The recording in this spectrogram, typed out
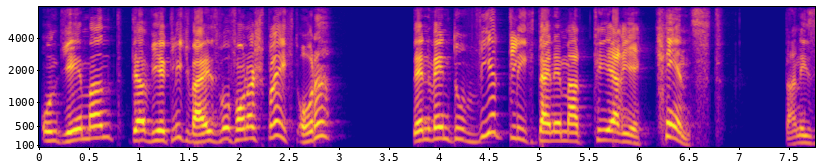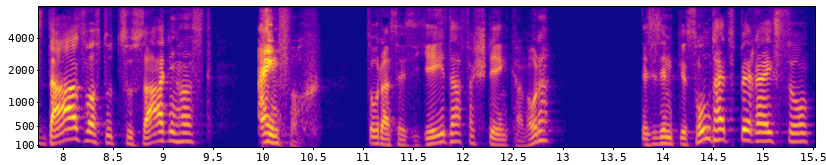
und jemand, der wirklich weiß, wovon er spricht, oder? Denn wenn du wirklich deine Materie kennst, dann ist das, was du zu sagen hast, einfach, so dass es jeder verstehen kann, oder? Das ist im Gesundheitsbereich so,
